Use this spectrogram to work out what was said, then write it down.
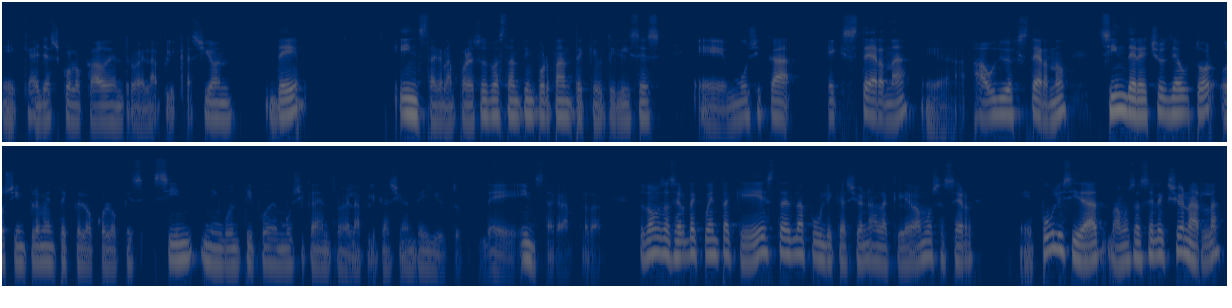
eh, que hayas colocado dentro de la aplicación de Instagram. Por eso es bastante importante que utilices eh, música externa, eh, audio externo, sin derechos de autor o simplemente que lo coloques sin ningún tipo de música dentro de la aplicación de YouTube, de Instagram, perdón. Entonces vamos a hacer de cuenta que esta es la publicación a la que le vamos a hacer eh, publicidad, vamos a seleccionarla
